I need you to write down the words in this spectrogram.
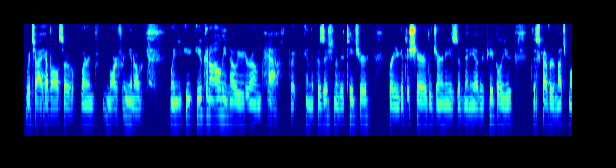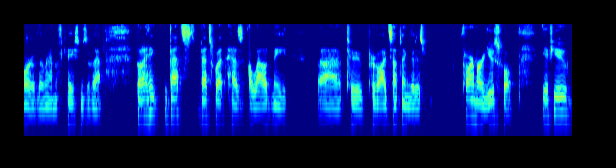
which I have also learned more from, you know, when you, you can only know your own path, but in the position of a teacher, where you get to share the journeys of many other people, you discover much more of the ramifications of that. But I think that's that's what has allowed me uh, to provide something that is far more useful. If you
